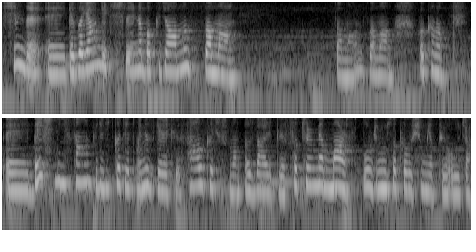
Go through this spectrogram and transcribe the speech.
Şimdi e, gezegen geçişlerine bakacağımız zaman zaman zaman bakalım 5 Nisan günü dikkat etmeniz gerekiyor. Sağlık açısından özellikle Satürn ve Mars burcunuzda kavuşum yapıyor olacak.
